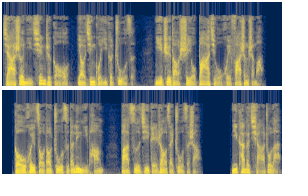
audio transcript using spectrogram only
假设你牵着狗要经过一个柱子，你知道十有八九会发生什么？”狗会走到柱子的另一旁，把自己给绕在柱子上。你看它卡住了，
